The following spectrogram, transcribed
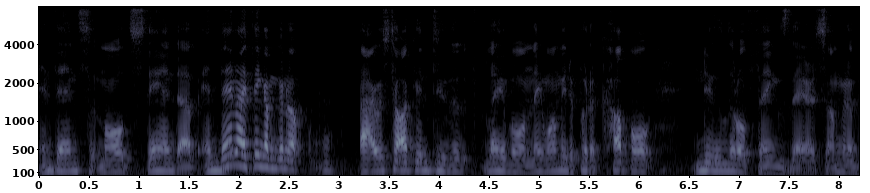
and then some old stand up. And then I think I'm gonna. I was talking to the label, and they want me to put a couple new little things there. So I'm gonna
